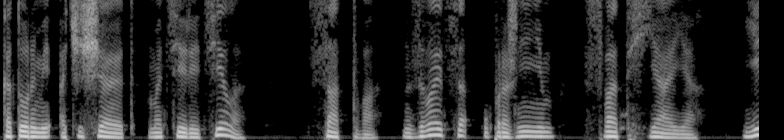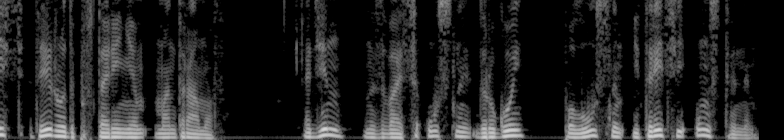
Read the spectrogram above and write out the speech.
которыми очищают материя тела, саттва, называется упражнением сватхьяя. Есть три рода повторения мантрамов. Один называется устный, другой – полуустным и третий – умственным.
